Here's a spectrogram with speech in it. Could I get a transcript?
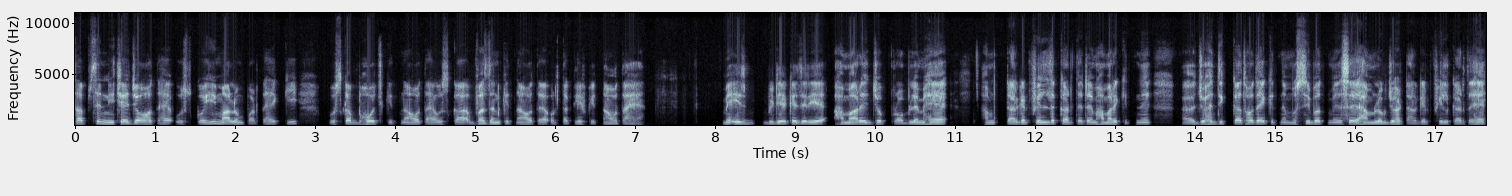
सबसे नीचे जो होता है, उसको ही मालूम पड़ता है कि उसका भोज कितना होता है, उसका वज़न कितना होता है और तकलीफ़ कितना होता है। मैं इस वीडियो के ज़रिए हमारे जो प्रॉब्लम है, हम टारगेट फिल करते टाइम हमारे कितने जो है दिक्कत होता है, कितने मुसीबत में से हम लोग जो है टारगेट फिल करते हैं,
